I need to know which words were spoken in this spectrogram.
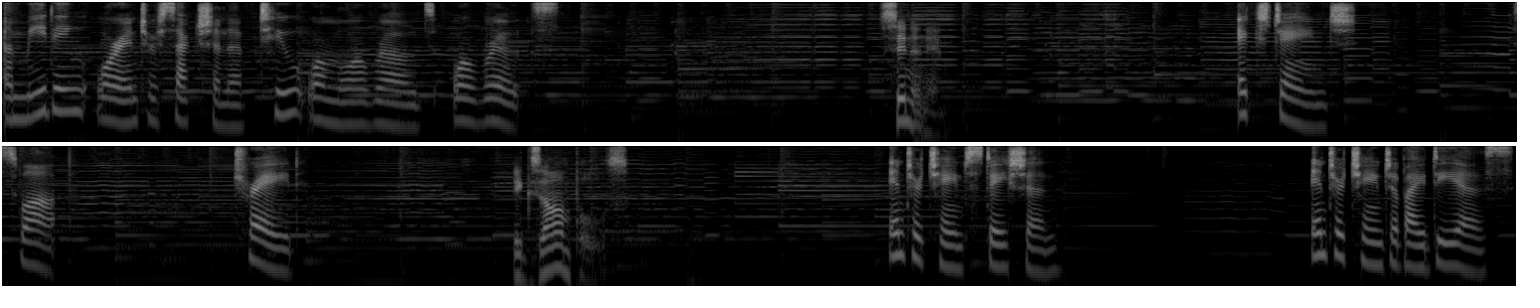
a meeting or intersection of two or more roads or routes. Synonym. Exchange. Swap. Trade. Examples. Interchange station. Interchange of ideas.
